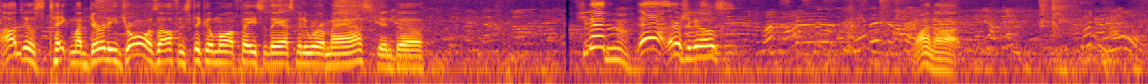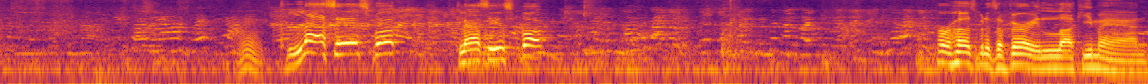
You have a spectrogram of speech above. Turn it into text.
I'll just take my dirty drawers off and stick them on my face if they ask me to wear a mask. And uh, she did. Yeah, there she goes. Why not? Mm, classy as fuck. Classy as fuck. Her husband is a very lucky man.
